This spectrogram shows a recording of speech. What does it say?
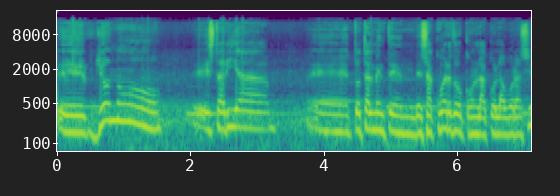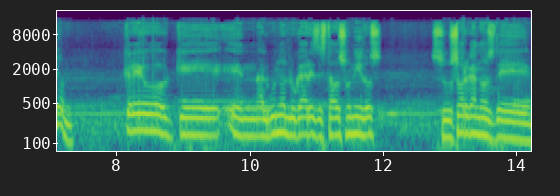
Eh, yo no estaría eh, totalmente en desacuerdo con la colaboración. Creo que en algunos lugares de Estados Unidos sus órganos de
